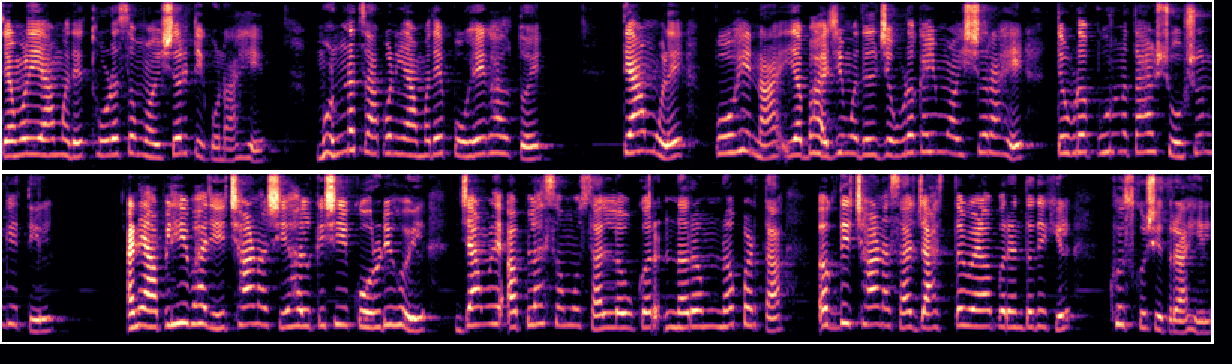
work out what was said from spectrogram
त्यामुळे यामध्ये थोडंसं मॉइश्चर टिकून आहे. म्हणूनच आपण यामध्ये पोहे घालतोय. त्यामुळे पोहे ना या भाजीमधील जेवढं काही मॉइश्चर आहे तेवढं पूर्णतः शोषून घेतील. आणि आपली ही भाजी छान अशी हलकीशी कोरडी होईल ज्यामुळे आपला समोसा लवकर नरम न पडता अगदी छान असा जास्त वेळापर्यंत देखील खुसखुशीत राहील.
